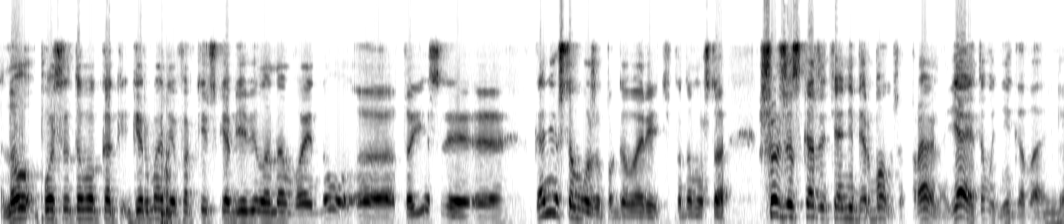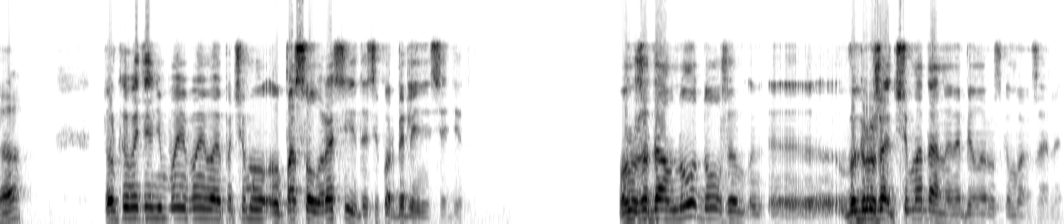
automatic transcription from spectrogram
Ну, после того, как Германия фактически объявила нам войну, э, то если... Э, конечно, можем поговорить, потому что что же скажете, а не Бербок же, правильно? Я этого не говорю. Да. Только вот я не понимаю, почему посол России до сих пор в Берлине сидит. Он уже давно должен э, выгружать чемоданы на белорусском вокзале.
